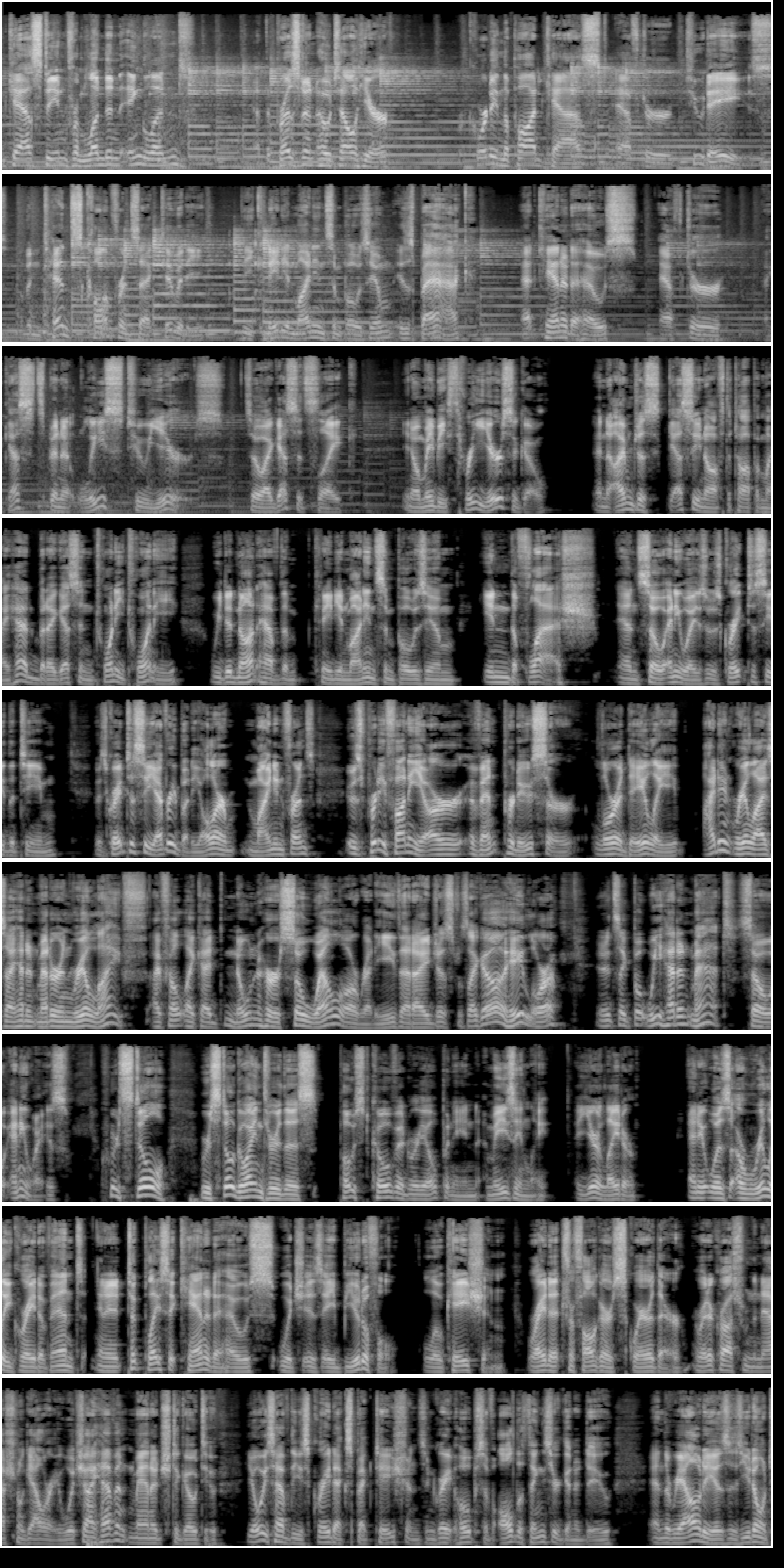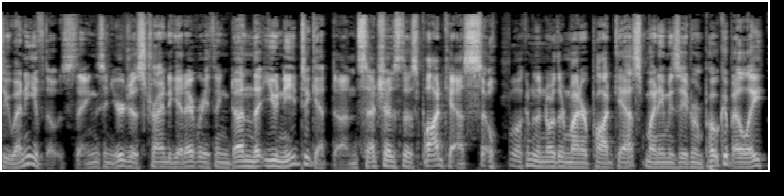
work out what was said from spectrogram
Broadcasting from London, England, at the President Hotel here, recording the podcast after two days of intense conference activity. The Canadian Mining Symposium is back at Canada House after, I guess it's been at least two years. So I guess it's like, you know, maybe three years ago. And I'm just guessing off the top of my head, but I guess in 2020, we did not have the Canadian Mining Symposium in the flesh. And so, anyways, it was great to see the team. It was great to see everybody, all our mining friends. It was pretty funny. Our event producer, Laura Daly, I didn't realize I hadn't met her in real life. I felt like I'd known her so well already that I just was like, oh, hey, Laura. And it's like, but we hadn't met. So, anyways, we're still, we're still going through this post COVID reopening amazingly a year later. And it was a really great event. And it took place at Canada House, which is a beautiful location right at Trafalgar Square there, right across from the National Gallery, which I haven't managed to go to. You always have these great expectations and great hopes of all the things you're going to do. And the reality is, is you don't do any of those things and you're just trying to get everything done that you need to get done, such as this podcast. So welcome to the Northern Miner podcast. My name is Adrian Pocobelli.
